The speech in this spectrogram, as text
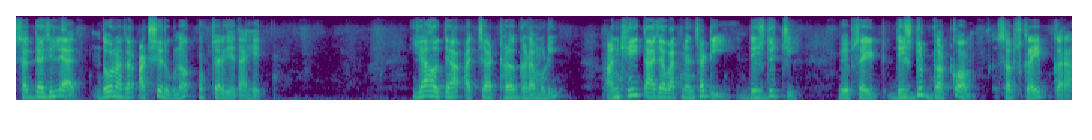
सध्या जिल्ह्यात दोन हजार आठशे रुग्ण उपचार घेत आहेत. या होत्या आजच्या ठळक घडामोडी. आणखी ताज्या बातम्यांसाठी देशदूतची website Deshdoot dot com. Subscribe करा.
